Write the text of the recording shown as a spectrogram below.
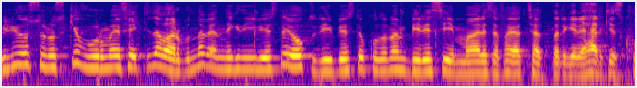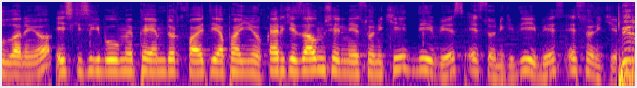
Biliyorsunuz ki vurma efekti de var bunda. Bendeki DBS'de yoktu. DBS'de kullanan birisiyim. Maalesef hayat şartları gereği herkes kullanıyor. Eskisi gibi UMP M4 fight'ı yapan yok. Herkes almış eline S12, DBS, S12, DBS, S12. Bir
